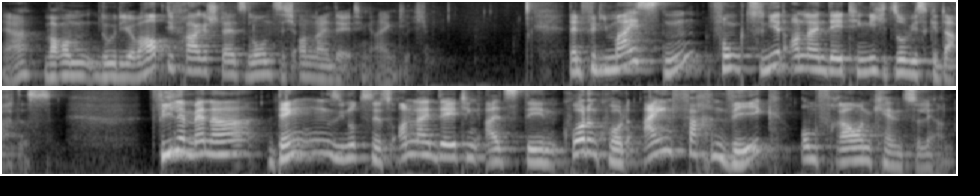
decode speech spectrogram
Ja? Warum du dir überhaupt die Frage stellst, lohnt sich Online-Dating eigentlich? Denn für die meisten funktioniert Online-Dating nicht so, wie es gedacht ist. Viele Männer denken, sie nutzen jetzt Online-Dating als den quote-unquote einfachen Weg, um Frauen kennenzulernen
